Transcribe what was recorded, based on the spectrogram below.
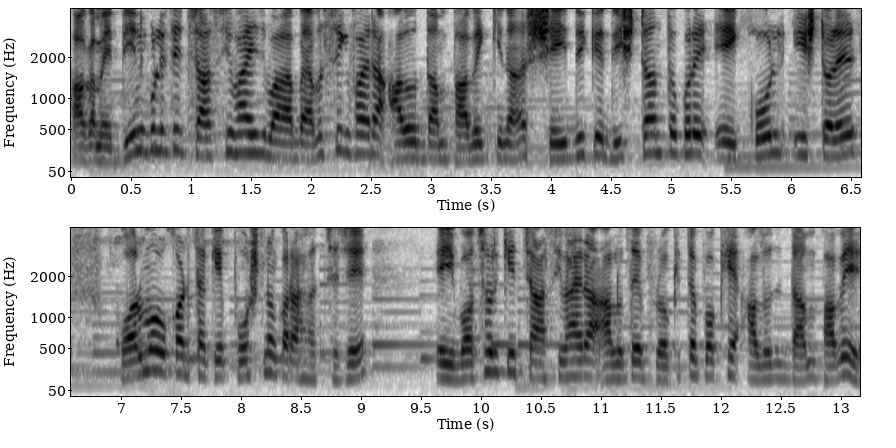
আগামী দিনগুলিতে চাষি ভাই বা ব্যবসায়িক ভাইরা আলুর দাম পাবে কিনা সেই দিকে দৃষ্টান্ত করে এই কোল্ড স্টোরের কর্মকর্তাকে প্রশ্ন করা হচ্ছে যে এই বছর কি চাষি ভাইরা আলুতে প্রকৃতপক্ষে আলুর দাম পাবে?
